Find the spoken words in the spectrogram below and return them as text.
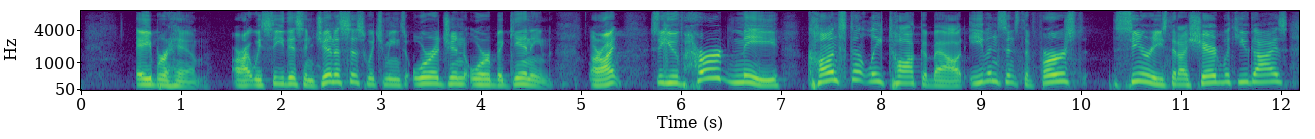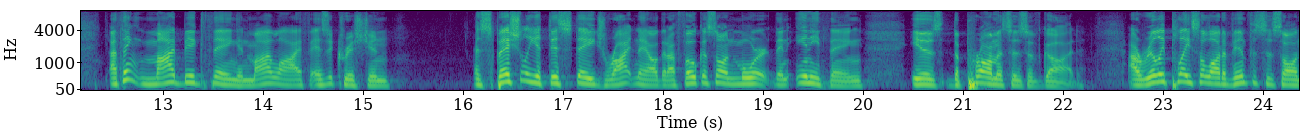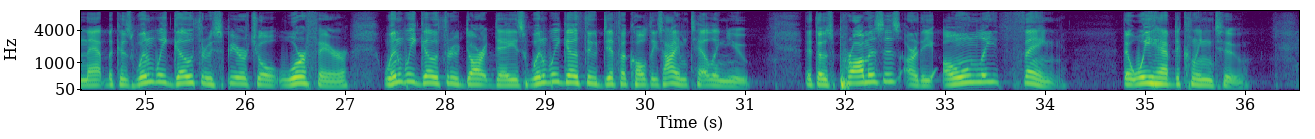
Abraham. All right, we see this in Genesis, which means origin or beginning. All right, so you've heard me constantly talk about, even since the first series that I shared with you guys, I think my big thing in my life as a Christian especially at this stage right now, that I focus on more than anything is the promises of God. I really place a lot of emphasis on that because when we go through spiritual warfare, when we go through dark days, when we go through difficulties, I am telling you that those promises are the only thing that we have to cling to.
